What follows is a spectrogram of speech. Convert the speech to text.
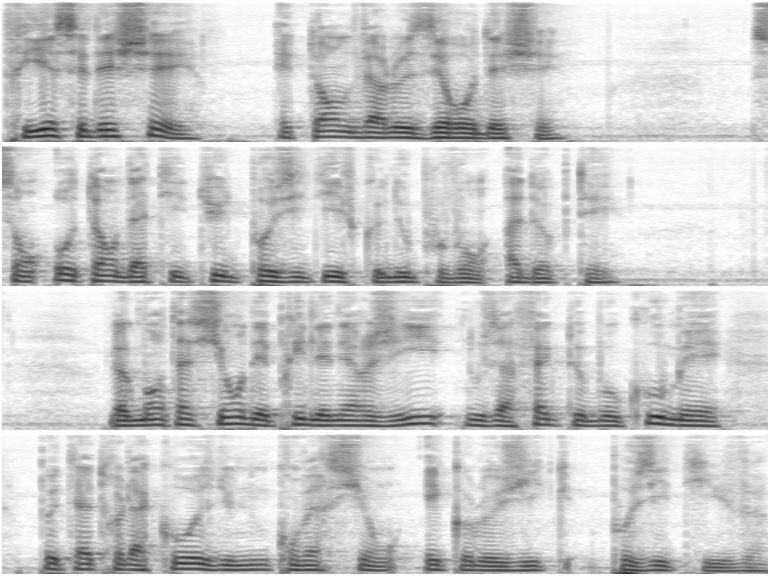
Trier ces déchets et tendre vers le zéro déchet sont autant d'attitudes positives que nous pouvons adopter. L'augmentation des prix de l'énergie nous affecte beaucoup, mais peut être la cause d'une conversion écologique positive.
